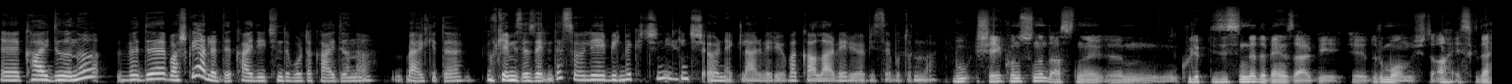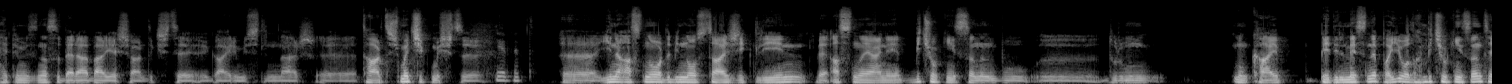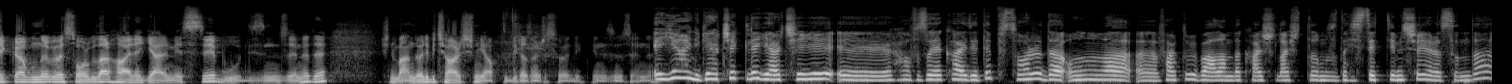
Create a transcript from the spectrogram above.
e, kaydığını ve de başka yerlerde kaydığı için de burada kaydığını belki de ülkemiz özelinde söyleyebilmek için ilginç örnekler veriyor, vakalar veriyor bize bu durumlar. Bu şey konusunda da aslında kulüp dizisinde de benzer bir e, durum olmuştu. Ah eskiden hepimiz nasıl beraber yaşardık işte gayrimüslimler e, tartışma çıkmıştı. Evet. Ee, yine aslında orada bir nostaljikliğin ve aslında yani birçok insanın bu e, durumun kayıp bedilmesine payı olan birçok insanın tekrar bunları böyle sorgular hale gelmesi bu dizinin üzerine de Şimdi ben de öyle bir çağrışım yaptı biraz önce söylediklerinizin üzerine. E yani gerçekle gerçeği e, hafızaya kaydedip sonra da onunla e, farklı bir bağlamda karşılaştığımızda hissettiğimiz şey arasında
